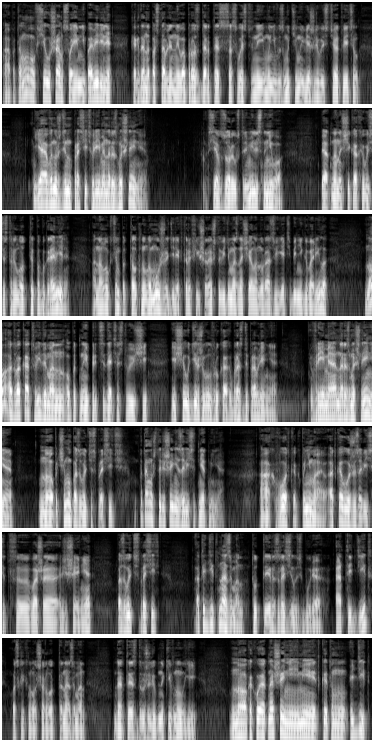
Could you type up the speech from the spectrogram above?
А потому все ушам своим не поверили, когда на поставленный вопрос Дортез со свойственной ему невозмутимой вежливостью ответил «Я вынужден просить время на размышление». Все взоры устремились на него. Пятна на щеках его сестры Лотты побагровели – она локтем подтолкнула мужа, директора Фишера, что, видимо, означало «ну разве я тебе не говорила?». Но адвокат Видеман, опытный председательствующий, еще удерживал в руках бразды правления. Время на размышления, но почему, позвольте спросить? Потому что решение зависит не от меня. Ах, вот как, понимаю. От кого же зависит э, ваше решение? Позвольте спросить. От Эдит Наземан. Тут-то и разразилась буря. От Эдит? воскликнула Шарлотта Наземан. Дортес дружелюбно кивнул ей. «Но какое отношение имеет к этому Эдит?»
